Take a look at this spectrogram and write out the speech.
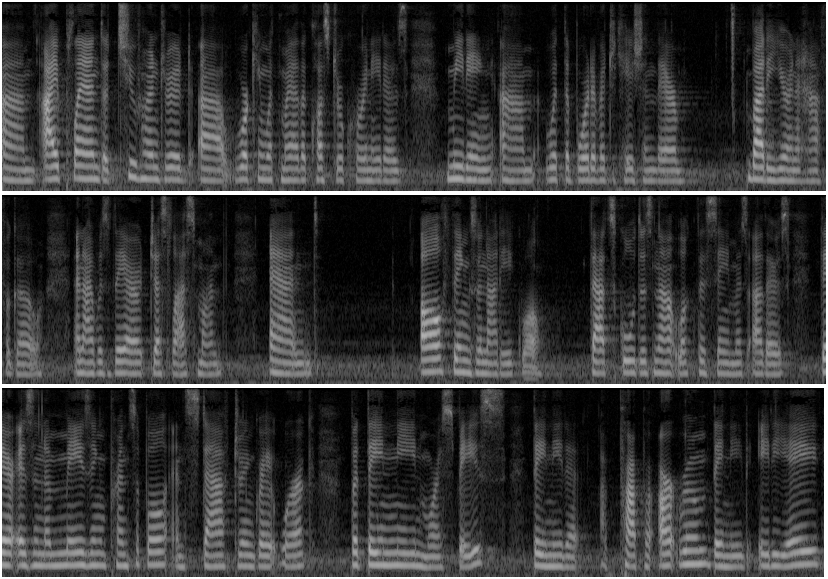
um, I planned a 200, uh, working with my other cluster coordinators, meeting um, with the Board of Education there about a year and a half ago, and I was there just last month. And all things are not equal. That school does not look the same as others. There is an amazing principal and staff doing great work, but they need more space. They need a, a proper art room. They need ADA.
